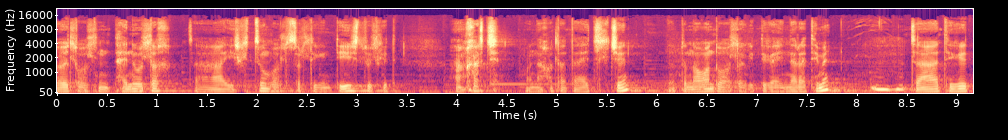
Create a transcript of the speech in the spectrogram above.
ойлгуулна, таниулах, за эрх зүйн боловсролыг дээшлүүлэхэд анхаарч манайх бол одоо ажиллаж байна. Одоо ногоон дуулаа гэдэг аянаараа тийм ээ. За тэгээд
